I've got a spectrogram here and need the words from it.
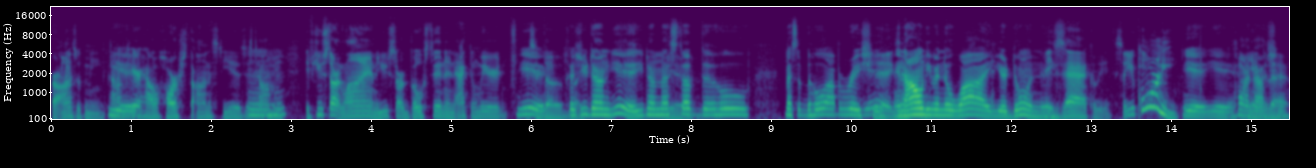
are honest with me. I don't care how harsh the honesty is. Just tell me. If you start lying or you start ghosting and acting weird, Yeah, because you done yeah you done messed Yeah. up the whole messed up the whole operation, Yeah, exactly. and I don't even know why you're doing this. exactly. So you're corny. Yeah, yeah, I corny got after you. that.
